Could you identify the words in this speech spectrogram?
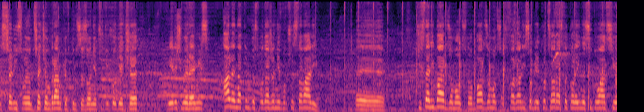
i strzelił swoją trzecią bramkę w tym sezonie przeciwko Gieksie. Mieliśmy remis, ale na tym gospodarze nie poprzestawali. E, Cisnęli bardzo mocno, bardzo mocno stwarzali sobie coraz to kolejne sytuacje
